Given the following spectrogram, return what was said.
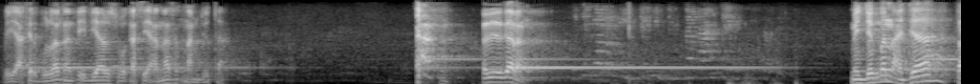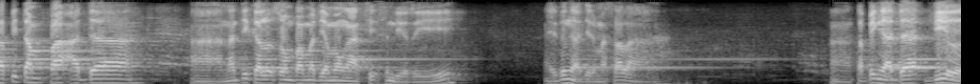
Di akhir bulan nanti dia harus kasih Anda 6 juta. Nanti sekarang. Minjemen aja tapi tanpa ada nah, nanti kalau seumpama dia mau ngasih sendiri nah itu nggak jadi masalah. Nah, tapi nggak ada deal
